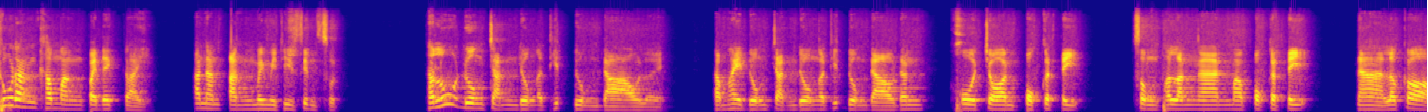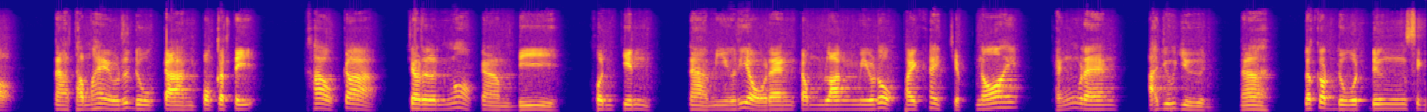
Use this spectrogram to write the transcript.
ทุรังขมังไปได้ไกลอนันตังไม่มีที่สิ้นสุด ทะลุดวงจันทร์ดวงอาทิตย์ดวงดาวเลยทำให้ดวงจันทร์ดวงอาทิตย์ดวงดาวนั้น โคจรปกติ ส่งพลังงานมาปกตินะแล้วก็นะทำให้ฤดูกาลปกติ ข้าวกล้าเจริญงอกงามดี คนกิน นะมีเรี่ยวแรงกำลังมีโรคภัยไข้เจ็บน้อย แข็งแรงอายุยืนนะแล้วก็ดูดดึงสิ่ง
